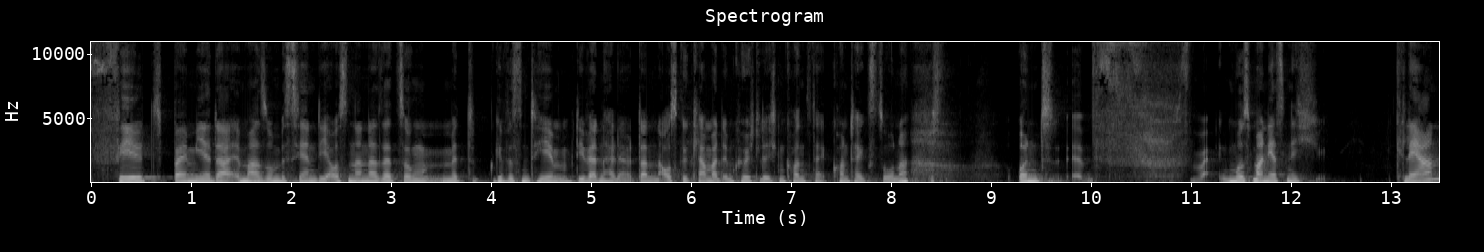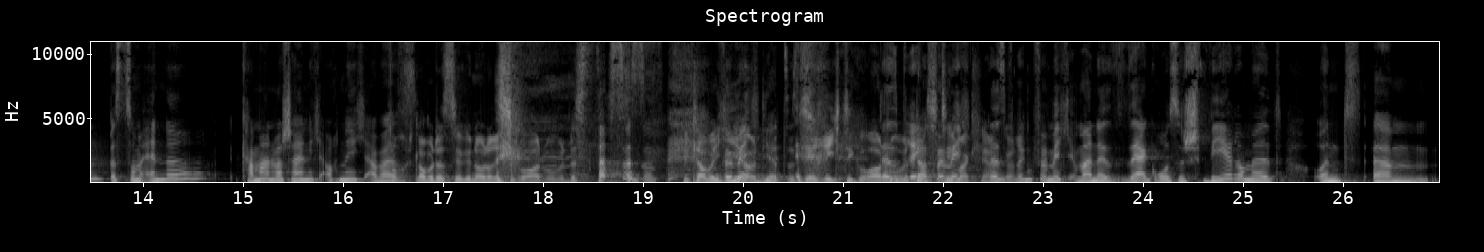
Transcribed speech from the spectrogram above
fehlt bei mir da immer so ein bisschen die Auseinandersetzung mit gewissen Themen. Die werden halt dann ausgeklammert im kirchlichen Kontext so, ne? Und äh, muss man jetzt nicht klären bis zum Ende? Kann man wahrscheinlich auch nicht, aber. Doch, ich glaube, das ist ja genau der richtige Ort, wo wir das. das ist, ich glaube, hier mich, und jetzt ist der richtige Ort, wo wir das Thema mich, klären das können. Das bringt für mich immer eine sehr große Schwere mit und ähm,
